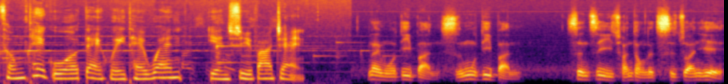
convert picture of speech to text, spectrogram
从泰国带回台湾，延续发展。耐磨地板、实木地板，甚至于传统的瓷砖业。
